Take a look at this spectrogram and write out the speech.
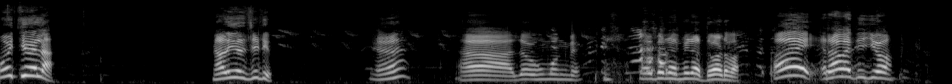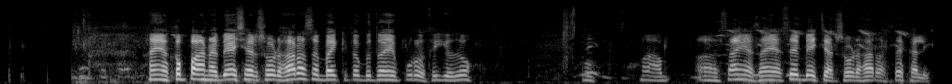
પહોંચ્યું એલા? નાળિયેર ચડ્યું. હે? હા, જો ઉમંગ ને બધા મીરા દોડવા. હાય રાવા દીજો અહીંયા કપાના બે ચાર છોડ હારા છે બાકી તો બધો અહીંયા પૂરો થઈ ગયો જો. હા હા, સાયા સાયા છે બે ચાર છોડ હારા છે ખાલી.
